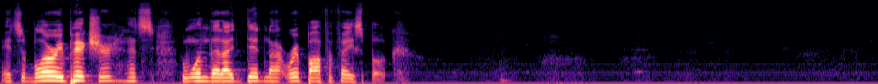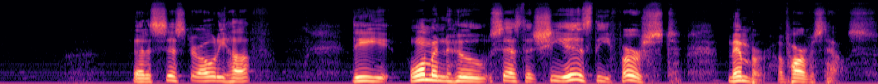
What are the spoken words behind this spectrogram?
It's a blurry picture. It's the one that I did not rip off of Facebook. That is Sister Odie Huff the woman who says that she is the first member of Harvest House.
